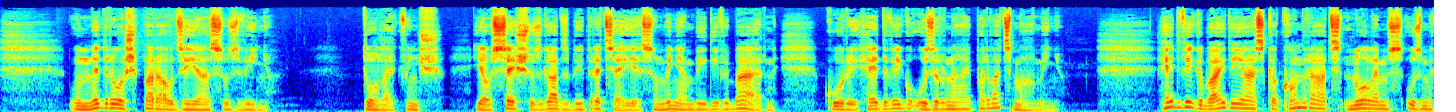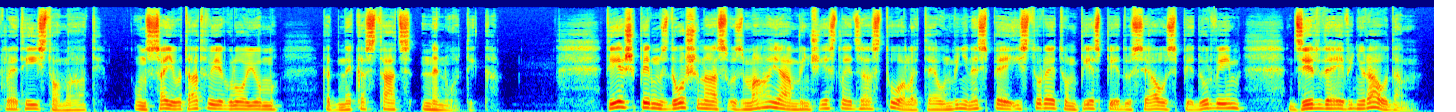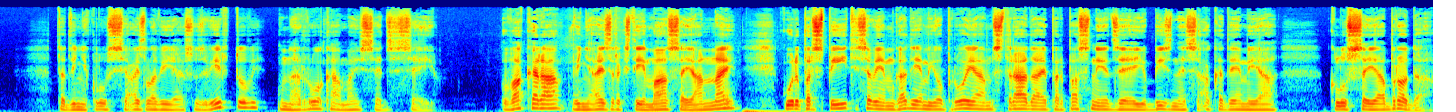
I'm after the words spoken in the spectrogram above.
un nedroši paraudzījās uz viņu. Tolaik viņš jau sešus gadus bija precējies, un viņam bija divi bērni, kuri Hedvigu uzrunāja par vecmāmiņu. Hedviga baidījās, ka Konrāds nolems uzmeklēt īsto māti un sajūta atvieglojumu, kad nekas tāds nenotika. Tieši pirms došanās uz mājām viņš ieslēdzās toaletē, un viņa nespēja izturēt un piespiedusi ausi pie durvīm, dzirdēja viņu raudam. Tad viņa klusi aizlavījās uz virtuvi un ar rokām aizsedza seju. Vakarā viņa aizrakstīja māsai Annai, kura par spīti saviem gadiem joprojām strādāja par pasniedzēju biznesa akadēmijā Klusajā Brodā.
